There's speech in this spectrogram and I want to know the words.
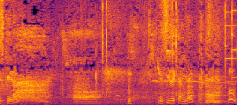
Scared him. You see the camera? Whoa.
